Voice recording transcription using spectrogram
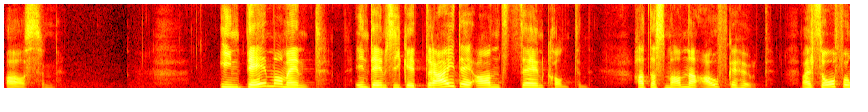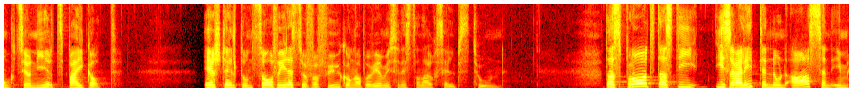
aßen. In dem Moment, in dem sie Getreide ansehen konnten, hat das Manna aufgehört, weil so funktioniert es bei Gott. Er stellt uns so vieles zur Verfügung, aber wir müssen es dann auch selbst tun. Das Brot, das die Israeliten nun aßen im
